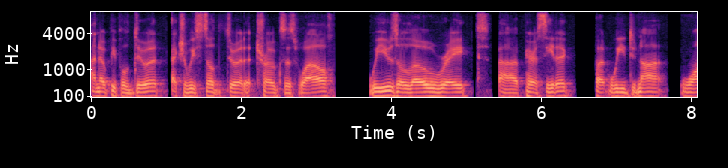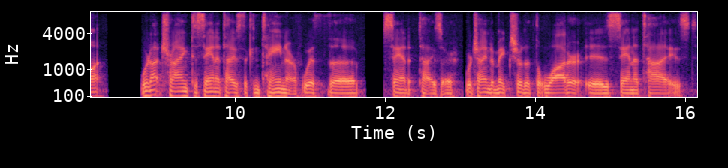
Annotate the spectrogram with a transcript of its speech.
I know people do it. Actually, we still do it at Troegs as well. We use a low rate uh, peracetic, but we do not want we're not trying to sanitize the container with the sanitizer. We're trying to make sure that the water is sanitized.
